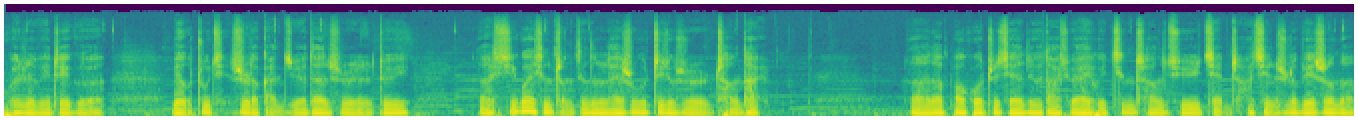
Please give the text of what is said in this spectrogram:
会认为这个没有住寝室的感觉。但是对于呃习惯性整洁的人来说，这就是常态。呃，那包括之前这个大学也会经常去检查寝室的卫生啊。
